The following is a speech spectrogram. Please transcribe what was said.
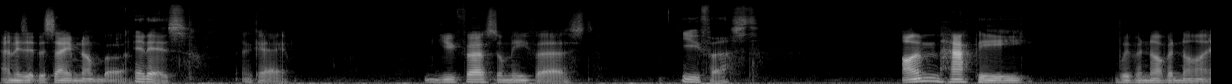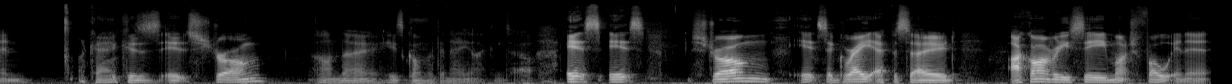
And is it the same number? It is. Okay. You first or me first? You first. I'm happy with another nine Okay. because it's strong. Oh no, he's gone with an eight. I can tell. It's it's strong. It's a great episode. I can't really see much fault in it.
